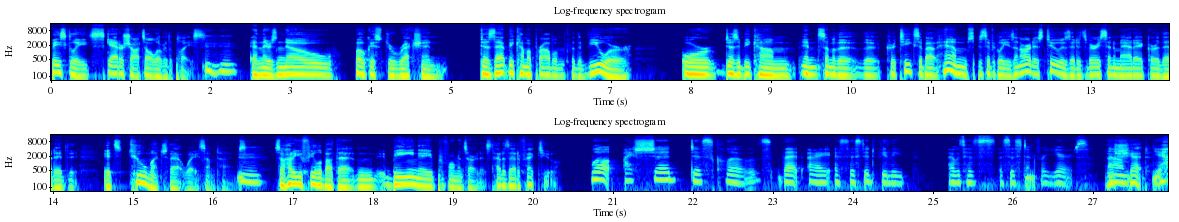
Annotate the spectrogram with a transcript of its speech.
basically scattershots all over the place hmm and there's no focused direction, does that become a problem for the viewer? Or does it become, and some of the, the critiques about him specifically as an artist too, is that it's very cinematic or that it it's too much that way sometimes. Mm. So how do you feel about that? And being a performance artist, how does that affect you? Well, I should disclose that I assisted Philippe. I was his assistant for years. Um, shit. Yeah.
